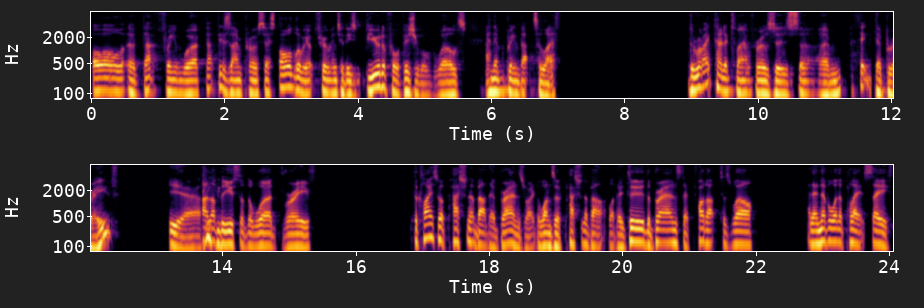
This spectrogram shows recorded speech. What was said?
all of that framework, that design process, all the way up through into these beautiful visual worlds, and then bring that to life. The right kind of client for us is, um, I think they're brave. Yeah. I love the use of the word brave the clients who are passionate about their brands, right? The ones who are passionate about what they do, the brands, their product as well. And they never want to play it safe.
